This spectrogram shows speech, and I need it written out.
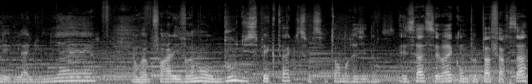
les- la lumière. Et on va pouvoir aller vraiment au bout du spectacle sur ce temps de résidence. Et ça, c'est vrai qu'on peut pas faire ça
